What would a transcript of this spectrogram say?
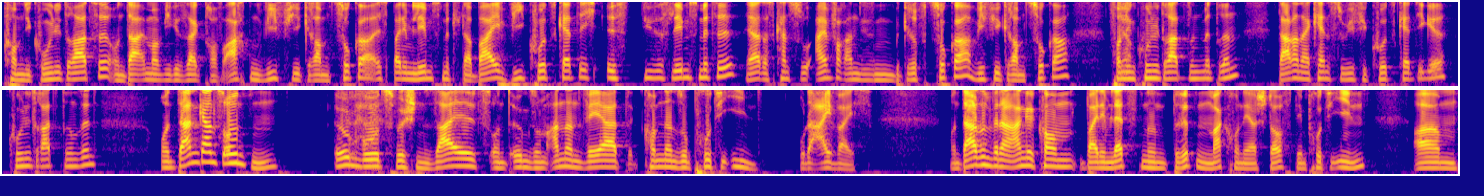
kommen die Kohlenhydrate und da immer, wie gesagt, darauf achten, wie viel Gramm Zucker ist bei dem Lebensmittel dabei, wie kurzkettig ist dieses Lebensmittel. Ja, das kannst du einfach an diesem Begriff Zucker, wie viel Gramm Zucker von ja. den Kohlenhydraten sind mit drin. Daran erkennst du, wie viel kurzkettige Kohlenhydrate drin sind. Und dann ganz unten, irgendwo zwischen Salz und irgendeinem so anderen Wert, kommen dann so Protein oder Eiweiß. Und da sind wir dann angekommen bei dem letzten und dritten Makronährstoff, dem Protein. Ähm,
